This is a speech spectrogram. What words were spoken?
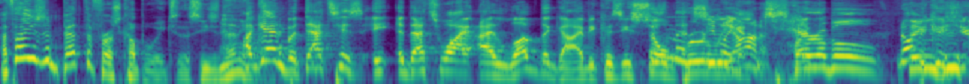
I thought he was in bet the first couple weeks of the season anyway. Again, but that's his. That's why I love the guy because he's so Doesn't that seem brutally like a honest. Like- terrible no, because you,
